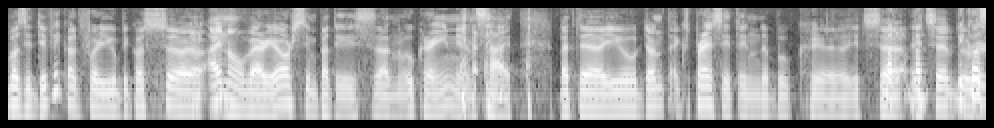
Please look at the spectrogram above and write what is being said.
was it difficult for you because uh, I know where your sympathy is on Ukrainian side, but uh, you don't express it in the book. Uh, it's uh, but, but it's because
